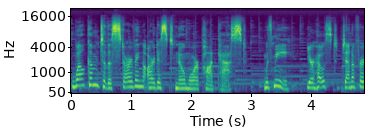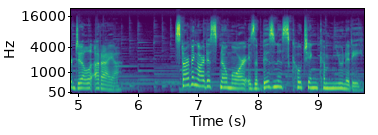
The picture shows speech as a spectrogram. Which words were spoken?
Welcome to the Starving Artist No More podcast with me, your host, Jennifer Jill Araya. Starving Artist No More is a business coaching community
